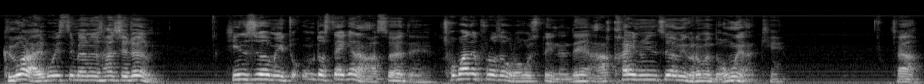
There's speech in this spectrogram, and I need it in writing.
그걸 알고 있으면 사실은 흰 수염이 조금 더 세게 나왔어야 돼. 초반에 풀어서 그런 걸 수도 있는데 아카이누 흰 수염이 그러면 너무 약해. 자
